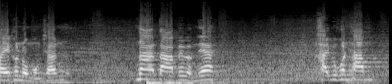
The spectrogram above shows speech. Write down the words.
ไมขนมของฉัน หน้าตาเป็นแบบเนี้ย ใครเป็นคนทำ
